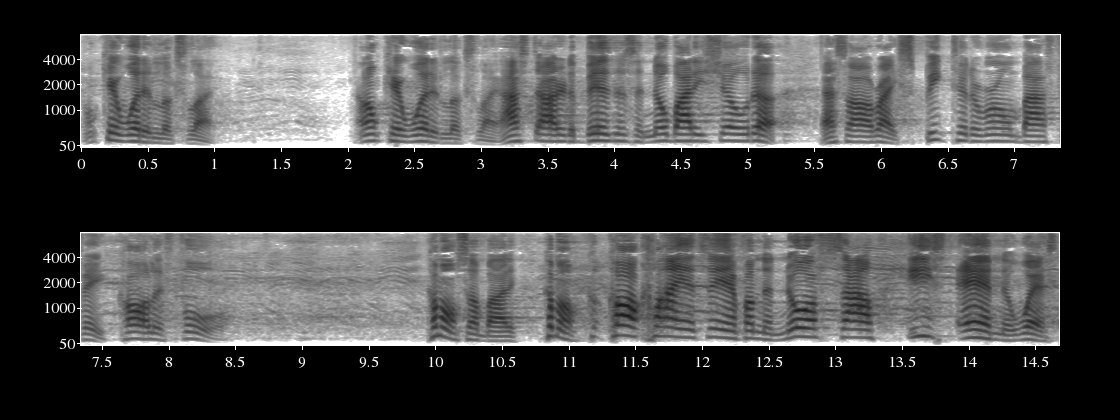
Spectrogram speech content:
I don't care what it looks like. I don't care what it looks like. I started a business and nobody showed up. That's all right. Speak to the room by faith. Call it full. Come on, somebody. Come on. C- call clients in from the north, south, east, and the west.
